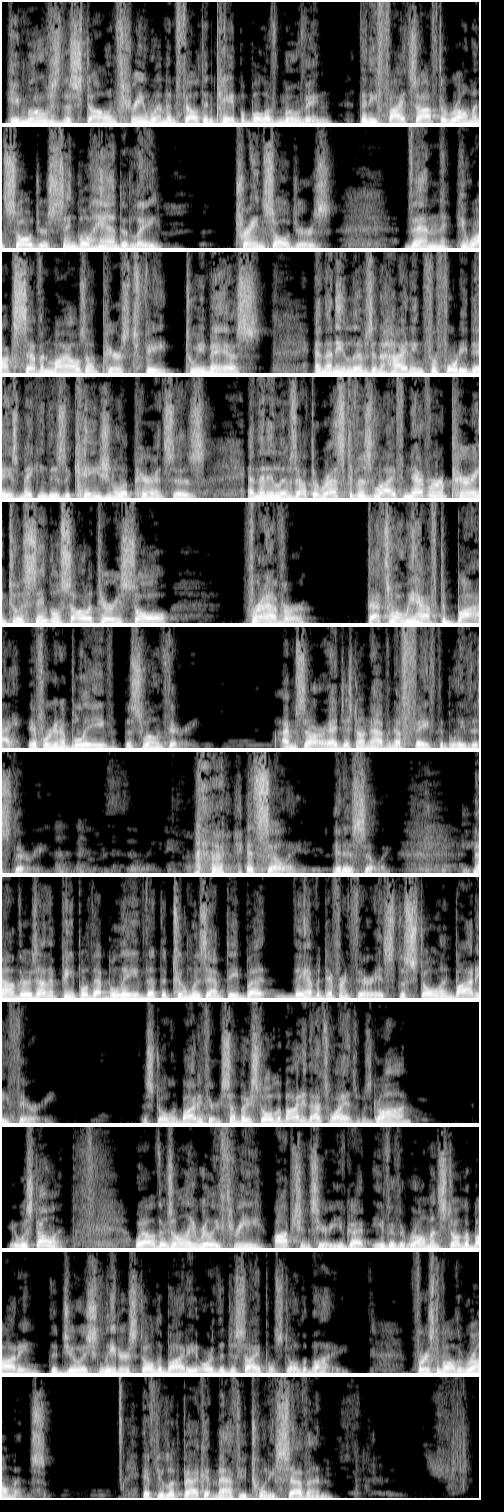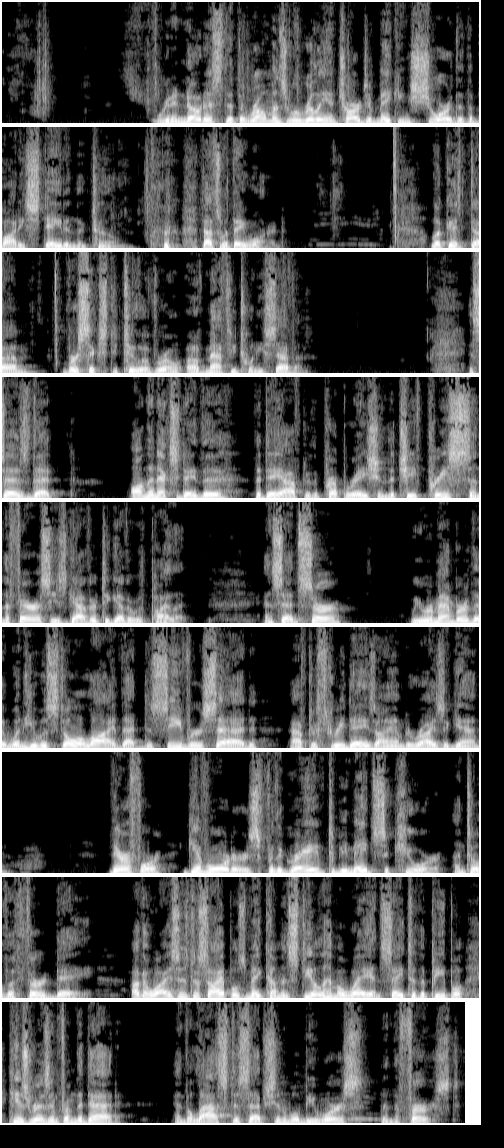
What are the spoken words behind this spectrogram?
he moves the stone three women felt incapable of moving. Then he fights off the Roman soldiers single-handedly, trained soldiers. Then he walks seven miles on pierced feet to Emmaus. And then he lives in hiding for 40 days, making these occasional appearances. And then he lives out the rest of his life, never appearing to a single solitary soul forever. That's what we have to buy if we're going to believe the swoon theory. I'm sorry. I just don't have enough faith to believe this theory. it's silly. It is silly. Now, there's other people that believe that the tomb was empty, but they have a different theory. It's the stolen body theory. The stolen body theory. Somebody stole the body. That's why it was gone. It was stolen. Well, there's only really three options here. You've got either the Romans stole the body, the Jewish leaders stole the body, or the disciples stole the body. First of all, the Romans. If you look back at Matthew 27, we're going to notice that the Romans were really in charge of making sure that the body stayed in the tomb. That's what they wanted. Look at um, verse 62 of, of Matthew 27. It says that on the next day, the, the day after the preparation, the chief priests and the Pharisees gathered together with Pilate and said, Sir, we remember that when he was still alive, that deceiver said, after three days I am to rise again. Therefore, give orders for the grave to be made secure until the third day. Otherwise, his disciples may come and steal him away and say to the people, he is risen from the dead. And the last deception will be worse than the first.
